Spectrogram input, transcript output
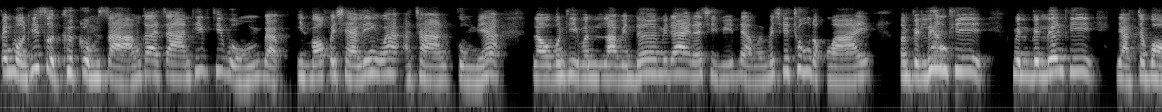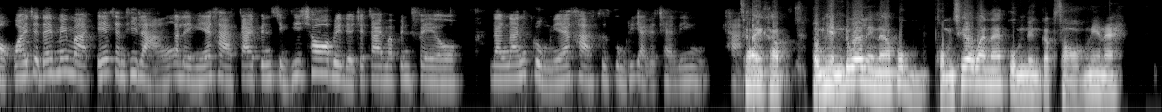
เป็นห่วงที่สุดคือกลุ่มสามค่ะอาจารย์ที่ที่บุ๋มแบบ inbox ไป challenge ว่าอาจารย์กลุ่มเนี้ยเราบางทีมันลาเวนเดอร์ไม่ได้นะชีวิตเนี่ยมันไม่ใช่ทุ่งดอกไม้ มันเป็นเรื่องที่มันเป็นเรื่องที่อยากจะบอกไว้จะได้ไม่มาเอ๊ะกันทีหลังอะไรเงี้ยค่ะ กลายเป็นสิ่งที่ชอบเลยเดี๋ยวจะกลายมาเป็น fail ดังนั้นกลุ่มนี้ค่ะ คือกลุ่มที่อยากจะ challenge ค่ะใช่ครับ ผมเห็นด้วยเลยนะผมผมเชื่อว่านะกลุ่มหนึ่งกับสองเนี่ยนะ เ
